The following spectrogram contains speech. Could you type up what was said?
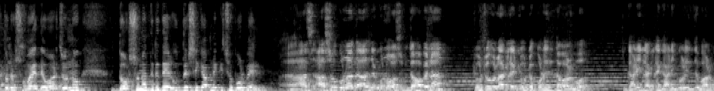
এতটা সময় দেওয়ার জন্য। দর্শনার্থীদের উদ্দেশ্যে কি আপনি কিছু বলবেন? আস, আসুক ওনাদের আসলে কোনো অসুবিধা হবে না। টোটো লাগলে টোটো করে দিতে পারব, গাড়ি লাগলে গাড়ি করে দিতে পারব।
